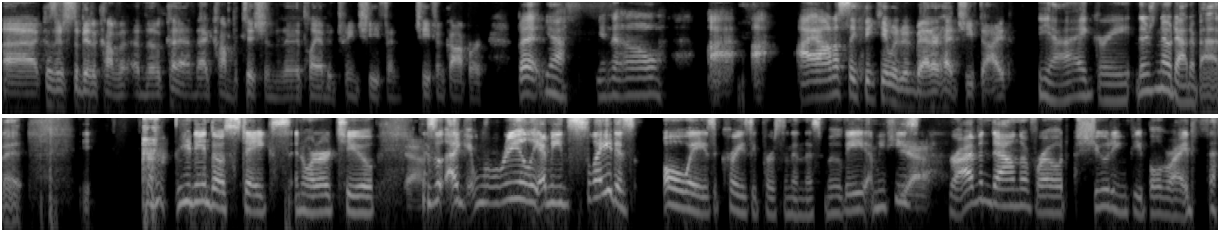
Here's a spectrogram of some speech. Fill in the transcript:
uh, because there's a bit of com- the kind that competition that they play between Chief and Chief and Copper. But yeah you know, I, I I honestly think it would have been better had Chief died. Yeah, I agree. There's no doubt about it. You need those stakes in order to, Yeah, because like really, I mean, Slade is always a crazy person in this movie. I mean, he's yeah. driving down the road, shooting people right. like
